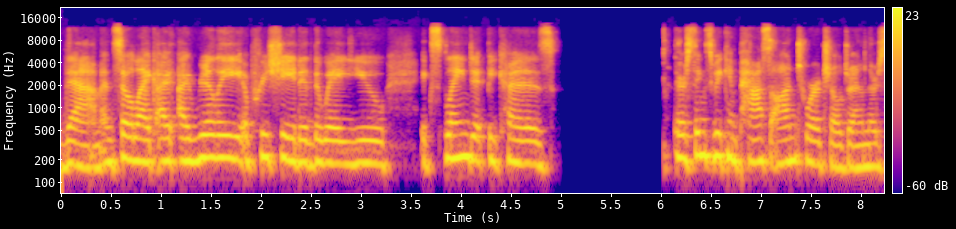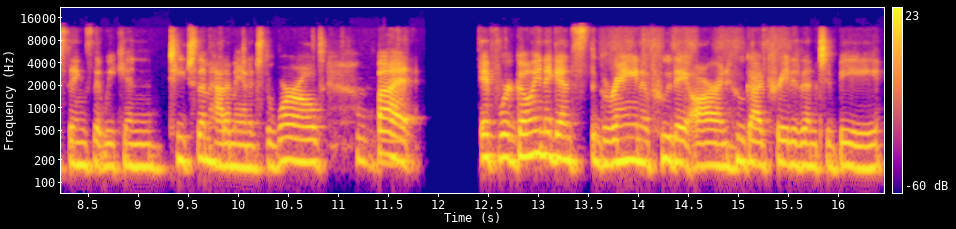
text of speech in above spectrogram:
them. And so like I, I really appreciated the way you explained it because there's things we can pass on to our children. There's things that we can teach them how to manage the world. Mm-hmm. but if we're going against the grain of who they are and who god created them to be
